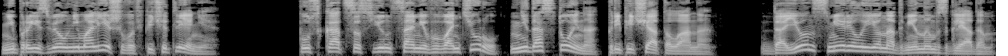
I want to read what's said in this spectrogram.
не произвел ни малейшего впечатления. «Пускаться с юнцами в авантюру недостойно», — припечатала она. Дайон смерил ее надменным взглядом.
